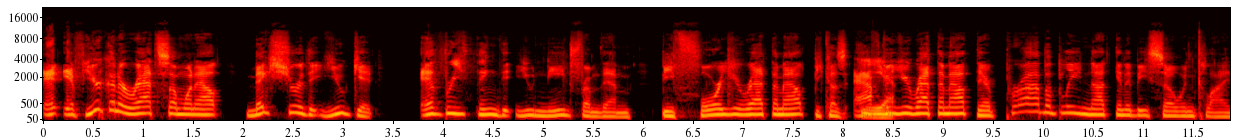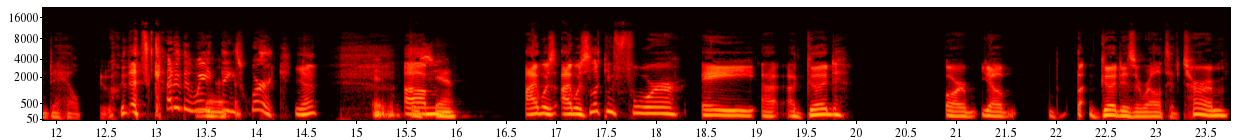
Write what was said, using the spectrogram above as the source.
if you're going to rat someone out, make sure that you get everything that you need from them before you rat them out, because after you rat them out, they're probably not going to be so inclined to help you. That's kind of the way Yeah. things work. Yeah. It Um, yeah. I was I was looking for a a, a good or you know but good is a relative term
